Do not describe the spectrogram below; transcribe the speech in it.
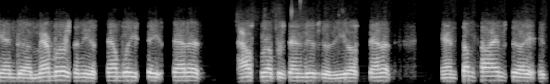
in uh, members in the Assembly, State Senate, House Representatives, or the U.S. Senate, and sometimes uh, it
